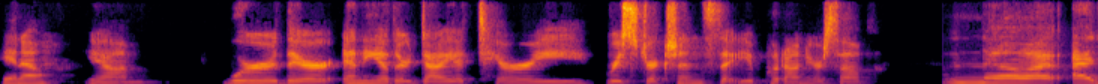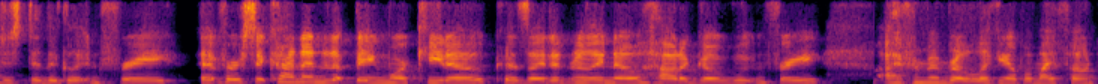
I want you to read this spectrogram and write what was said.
you know? Yeah. Were there any other dietary restrictions that you put on yourself? No, I, I just did the gluten free. At first, it kind of ended up being more keto because I didn't really know how to go gluten free. I remember looking up on my phone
